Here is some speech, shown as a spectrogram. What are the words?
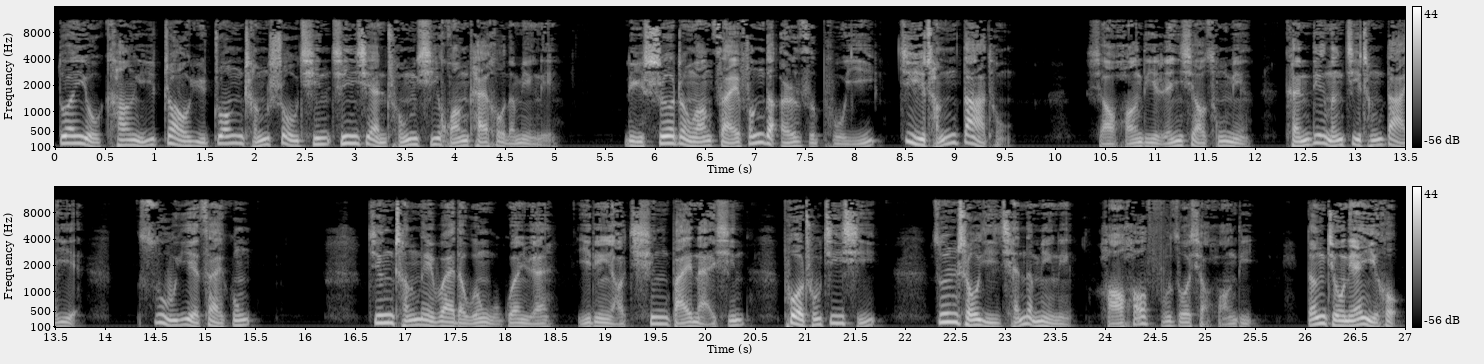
端佑康仪诏谕庄承寿亲亲献崇熙皇太后的命令。立摄政王载沣的儿子溥仪继承大统，小皇帝仁孝聪明，肯定能继承大业，夙业在公。京城内外的文武官员一定要清白乃心，破除积习，遵守以前的命令，好好辅佐小皇帝。等九年以后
